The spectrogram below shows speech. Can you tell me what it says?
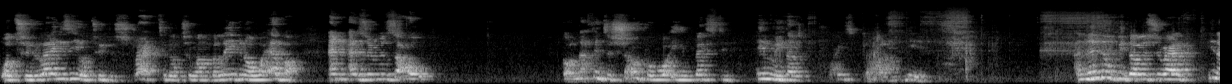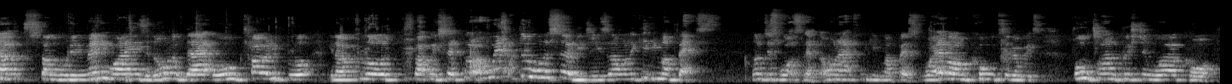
or too lazy, or too distracted, or too unbelieving, or whatever. And as a result, got nothing to show for what he invested in me. Those praise God, I'm here. And then there'll be those who have, you know, stumbled in many ways and all of that, all totally flawed, you know, flawed. But we said, God, I do want to serve you, Jesus. I want to give you my best. Not just what's left. I want to actually give my best. Whatever I'm called to, whether it's full-time Christian work or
